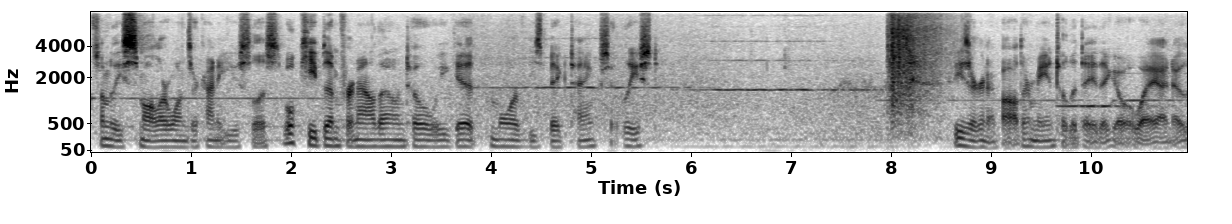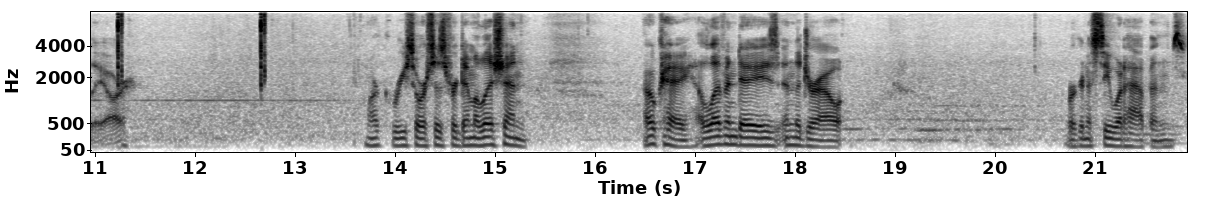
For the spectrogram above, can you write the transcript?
Some of these smaller ones are kind of useless. We'll keep them for now though until we get more of these big tanks at least. These are going to bother me until the day they go away. I know they are. Mark resources for demolition. Okay, 11 days in the drought. We're going to see what happens.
